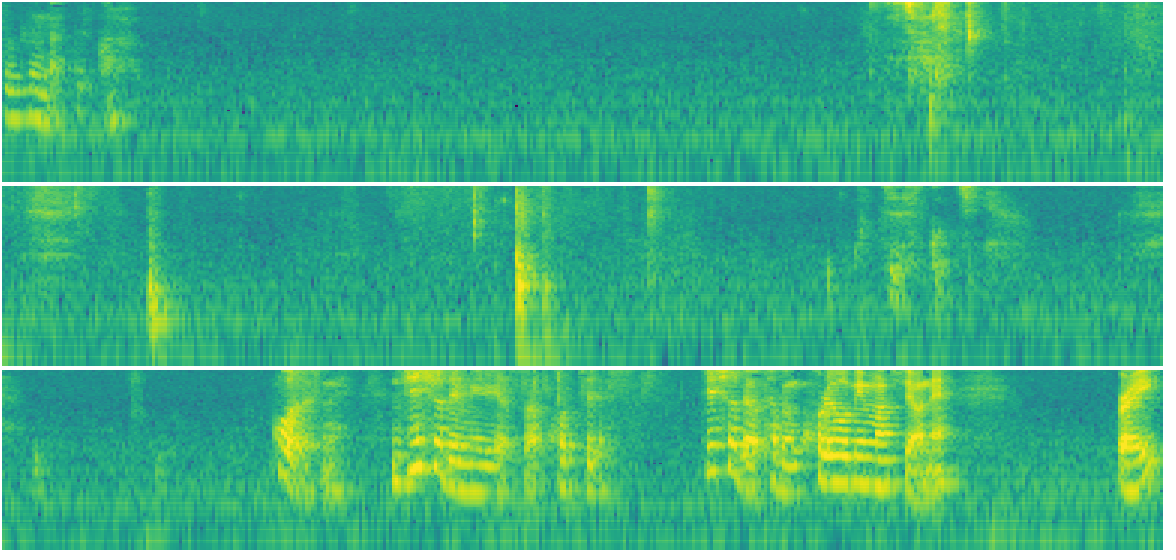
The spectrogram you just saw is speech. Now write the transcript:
どういうふうになってるかな？こっち。こうですね。辞書で見るやつはこっちです。辞書では多分これを見ますよね。Right?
